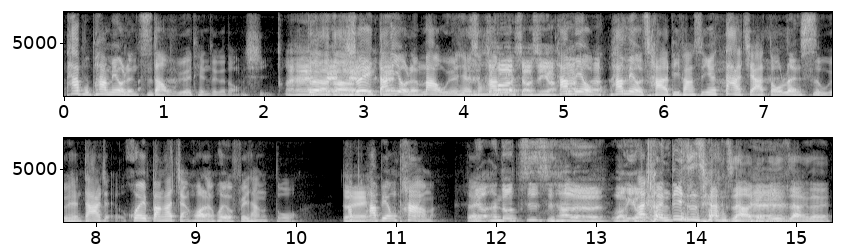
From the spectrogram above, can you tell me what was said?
他不怕没有人知道五月天这个东西，对啊对啊。所以当有人骂五月天的时候，他没 小心啊，他没有他没有差的地方，是因为大家都认识五月天，大家会帮他讲话的人会有非常多，他，他不用怕嘛。对，有很多支持他的网友，那肯定是这样子啊，肯定是这样。对，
